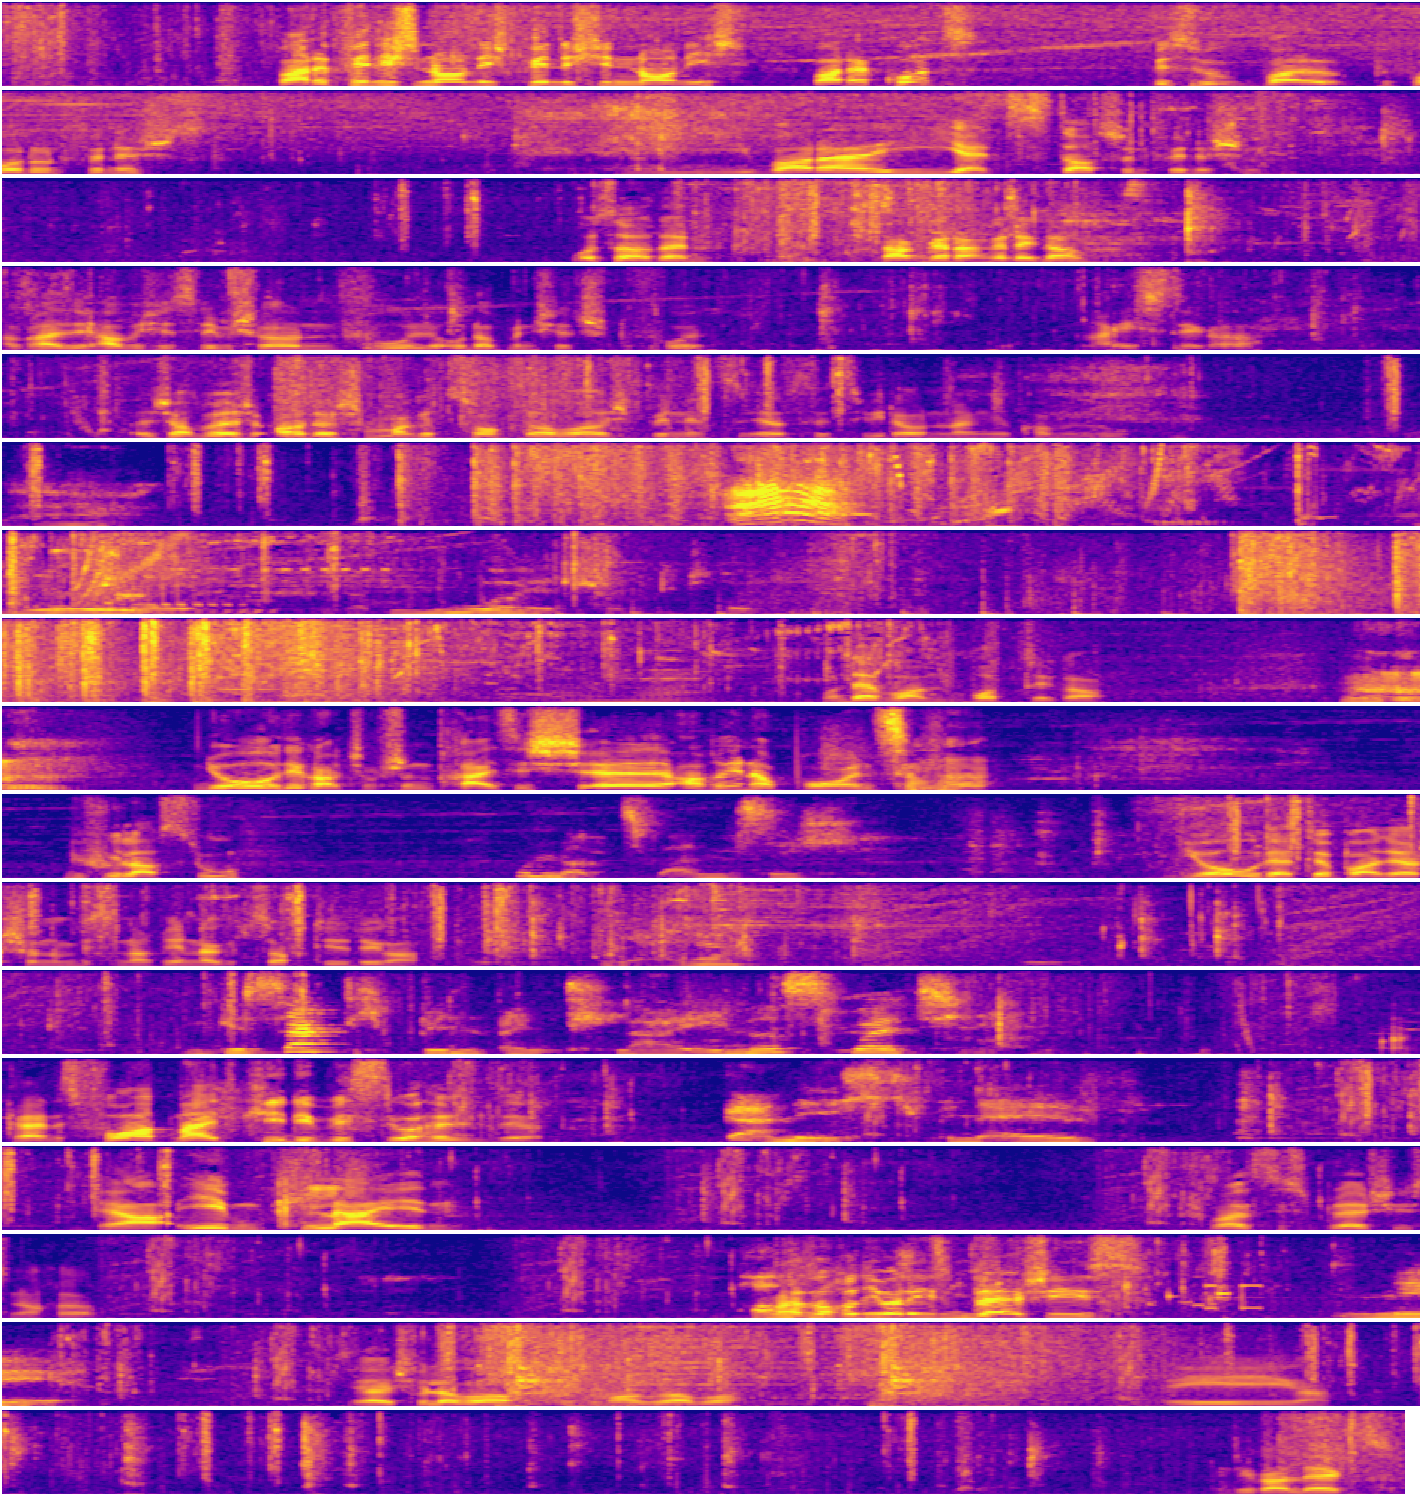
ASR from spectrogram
Warte, finish ihn noch nicht, finish ihn noch nicht. Warte kurz. Bis du, bevor du ihn finishst. Wie War er jetzt? Darfst du ihn finishen. Ist er denn? Danke, danke, Digga. Okay, habe ich jetzt nämlich schon full oder bin ich jetzt schon full? Nice, Digga. Ich habe euch auch schon mal gezockt, aber ich bin jetzt erst jetzt wieder online gekommen. So. Ah. Jo. Ich hab nur Headshot getroffen. Und er war ein Bot, Digga. jo, Digga, ich habe schon 30 äh, Arena Points. Wie viel hast du? 120. Jo, der Typ hat ja schon ein bisschen Arena gezockt hier, Digga. Ja, ja. Wie gesagt, ich bin ein kleines Sweaty. Ein kleines Fortnite-Kitty bist du, Alter. Gar nicht. Ich bin elf. Ja, eben, klein. Ich weiß die Splashies nachher. Brauch Weiß auch lieber die. Splashies. Nee. Ja, ich will aber ich mal sauber. Digga. Digga, Lex.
